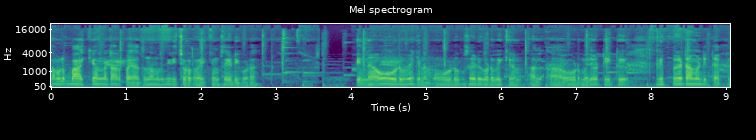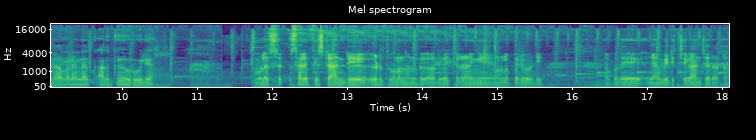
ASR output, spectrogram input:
നമ്മൾ ബാക്കി വന്ന ടാർപ്പായ അത് നമ്മൾ വിരിച്ചു കൊടുക്കണമായിരിക്കും സൈഡിൽ കൂടെ. പിന്നെ ഓടും വെക്കണം ഓടും സൈഡിൽ കൂടെ വെക്കണം. ആ ഓടുമ്പോൾ ചവിട്ടിയിട്ട് ഗ്രിപ്പ് കിട്ടാൻ വേണ്ടിയിട്ടാണ് പിന്നെ അതുപോലെ തന്നെ അത് കീറൂല നമ്മൾ സെൽഫി സ്റ്റാൻഡ് എടുത്തു കൊണ്ടുവന്നുണ്ട് അത് വെച്ചിട്ടാണ് ഉള്ള പരിപാടി. അപ്പോൾ അത് ഞാൻ വിരിച്ച് കാണിച്ചു തരാം കേട്ടോ.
